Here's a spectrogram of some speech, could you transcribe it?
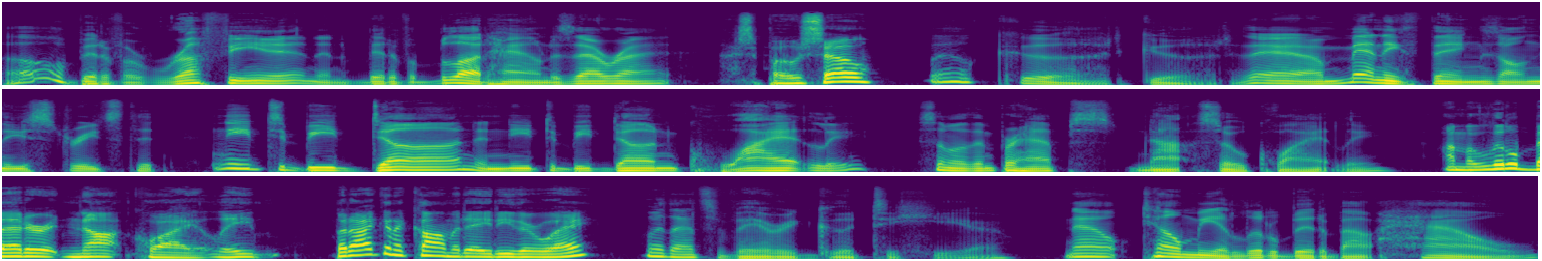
Oh, a bit of a ruffian and a bit of a bloodhound, is that right? I suppose so. Well, good, good. There are many things on these streets that need to be done and need to be done quietly. Some of them perhaps not so quietly. I'm a little better at not quietly, but I can accommodate either way. Well, that's very good to hear. Now, tell me a little bit about how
